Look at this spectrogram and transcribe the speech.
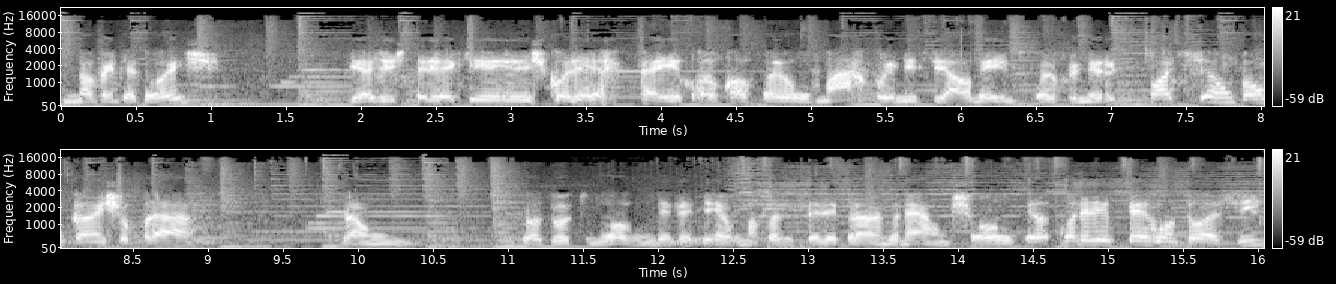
em 92. E a gente teria que escolher aí qual, qual foi o marco inicial mesmo, se foi o primeiro. Pode ser um bom gancho para um, um produto novo, um DVD, alguma coisa celebrando, né? Um show. Eu- quando ele perguntou assim,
